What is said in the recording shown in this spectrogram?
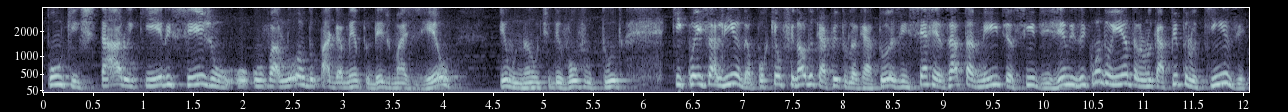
conquistaram e que eles sejam o, o valor do pagamento deles, mas eu eu não te devolvo tudo. Que coisa linda, porque o final do capítulo 14 encerra exatamente assim de Gênesis, e quando entra no capítulo 15,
